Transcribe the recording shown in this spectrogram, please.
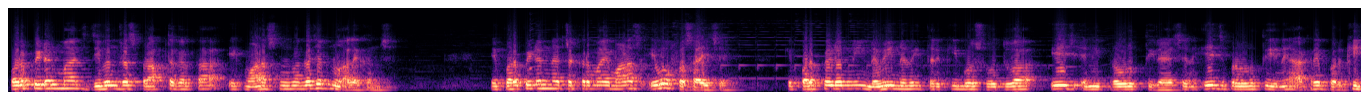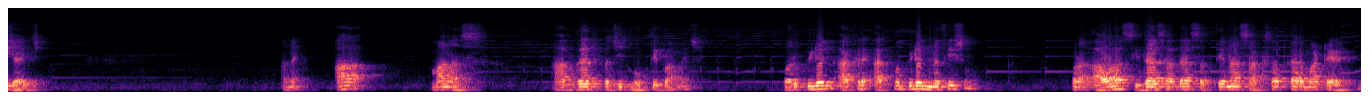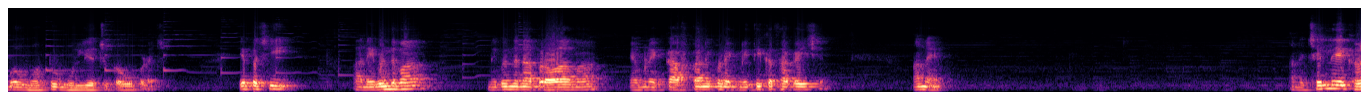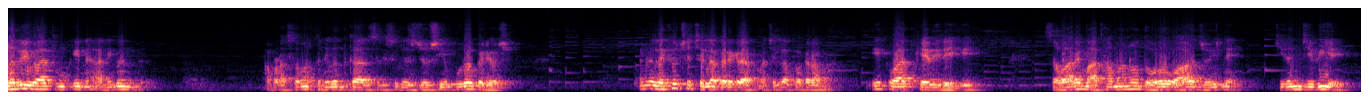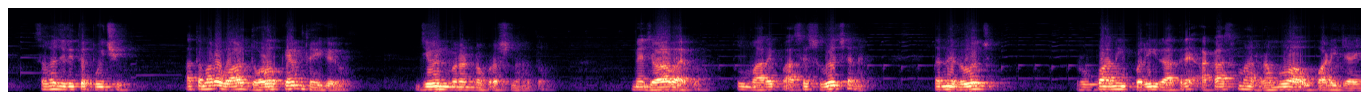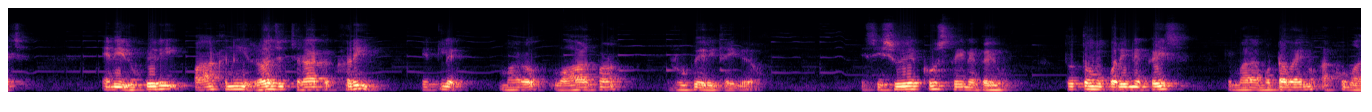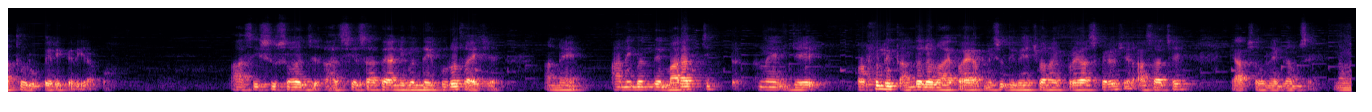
પરપીડનમાં જ જીવન રસ પ્રાપ્ત કરતા એક માણસનું એમાં ગજબનું આલેખન છે. એ પરપીડનના ચક્કરમાં એ માણસ એવો ફસાય છે કે પરપીડનની નવી નવી તરકીબો શોધવા એ જ એની પ્રવૃત્તિ રહે છે અને એ જ પ્રવૃત્તિ એને આખરે પરખી જાય છે. અને આ માણસ આપઘાત પછી જ મુક્તિ પામે છે. પરપીડન આખરે આત્મપીડન નથી શું? પણ આવા સીધા સાદા સત્યના સાક્ષાત્કાર માટે બહુ મોટું મૂલ્ય ચૂકવવું પડે છે. એ પછી આ નિબંધમાં, નિબંધના પ્રવાહમાં એમણે કાફકાની પણ એક નીતિ કથા કહી છે. અને અને છેલ્લે એક હળવી વાત મૂકીને આ નિબંધ આપણા સમર્થ નિબંધકાર શ્રી સુરેશ જોશીએ પૂરો કર્યો છે. એમણે લખ્યું છે છેલ્લા પેરેગ્રાફમાં, છેલ્લા ફકરામાં. એક વાત કહેવી રહી ગઈ. સવારે માથામાંનો ધોળો વાળ જોઈને ચિરંજીવીએ સહજ રીતે પૂછ્યું, આ તમારો વાળ ધોળો કેમ થઈ ગયો? જીવન મરણનો પ્રશ્ન હતો. મેં જવાબ આપ્યો, તું મારી પાસે સૂવે છે ને? તને રોજ રૂપાની પરી રાત્રે આકાશમાં રમવા ઉપાડી જાય છે. એની રૂપેરી પાંખની રજ જરાક ખરી એટલે મારો વાળ પણ રૂપેરી થઈ ગયો. એ શિશુએ ખુશ થઈને કહ્યું, તો તો હું પરીને કહીશ કે મારા મોટાભાઈનું આખું માથું રૂપેરી કરી આપો. આ શિશુ સહજ હાસ્ય સાથે આ નિબંધ પૂરો થાય છે અને આ નિબંધે મારા ચિત્ત અને જે પ્રફુલ્લિત આંદોલનો આપ્યા આપની સુધી વહેંચવાનો એક પ્રયાસ કર્યો છે. આશા છે કે આપ સૌને ગમશે. નમસ્કાર.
